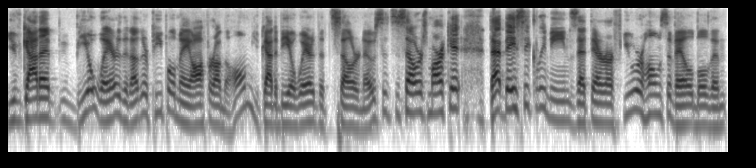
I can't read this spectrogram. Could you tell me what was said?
you've got to be aware that other people may offer on the home. You've got to be aware that the seller knows it's a seller's market. That basically means that there are fewer homes available than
